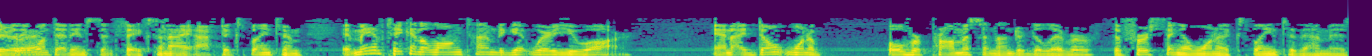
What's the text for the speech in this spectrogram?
Sure, they want that instant fix, and I have to explain to them it may have taken a long time to get where you are, and I don't want to overpromise and underdeliver. The first thing I want to explain to them is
